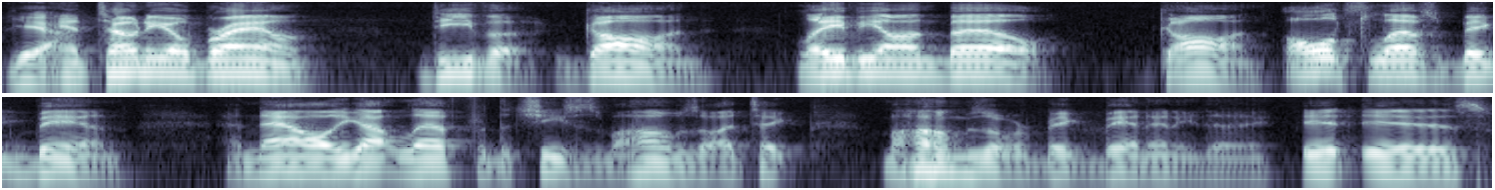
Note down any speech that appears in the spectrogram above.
Yeah. Antonio Brown, diva, gone. Le'Veon Bell, gone. All that's left's Big Ben. And now all you got left for the Chiefs is Mahomes. So I'd take Mahomes over Big Ben any day. It is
